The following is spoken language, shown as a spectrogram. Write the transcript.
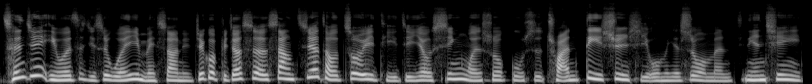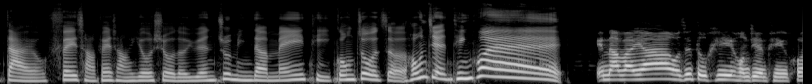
曾经以为自己是文艺美少女，结果比较适合上街头做议题及用新闻说故事，传递讯息。我们也是我们年轻一代哦，非常非常优秀的原住民的媒体工作者红简廷慧。伊那巴呀，我是杜希洪简廷慧，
